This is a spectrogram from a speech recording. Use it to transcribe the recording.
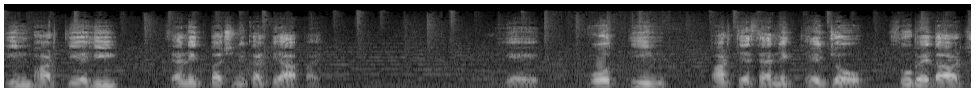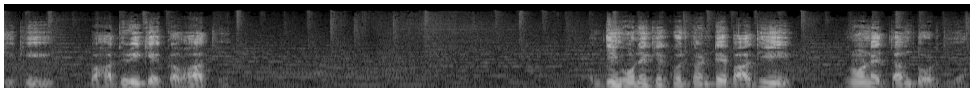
तीन भारतीय ही सैनिक बच निकल के आ पाए। ये, वो तीन भारतीय सैनिक थे जो सूबेदार जी की बहादुरी के गवाह थे। बंदी होने के कुछ घंटे बाद ही उन्होंने दम तोड़ दिया।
